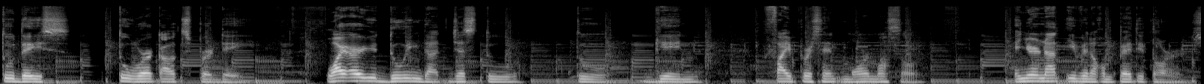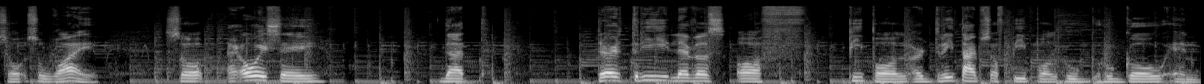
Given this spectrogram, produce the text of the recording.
2 days 2 workouts per day? Why are you doing that just to to gain 5% more muscle. And you're not even a competitor. So so why? So i always say that there are three levels of people or three types of people who who go and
